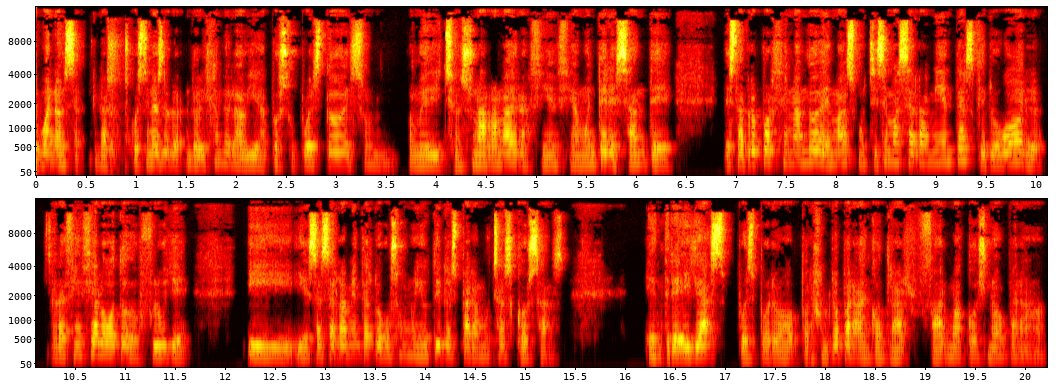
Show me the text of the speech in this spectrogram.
bueno, las cuestiones de, origen de la vida, por supuesto, es un, como he dicho, es una rama de la ciencia muy interesante. Está proporcionando además muchísimas herramientas que luego la ciencia luego todo fluye y, esas herramientas luego son muy útiles para muchas cosas. Entre ellas, pues por, por ejemplo, para encontrar fármacos, ¿no? Para,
